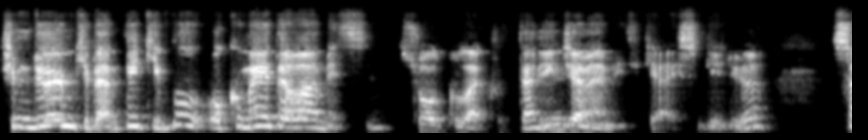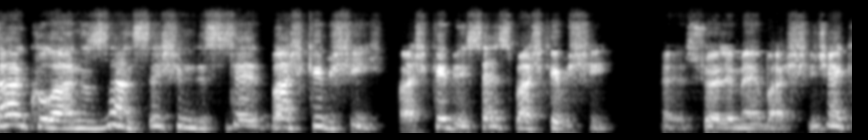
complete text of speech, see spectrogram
Şimdi diyorum ki ben peki bu okumaya devam etsin. Sol kulaklıktan İnce Mehmet hikayesi geliyor. Sağ kulağınızdansa şimdi size başka bir şey, başka bir ses, başka bir şey e, söylemeye başlayacak.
